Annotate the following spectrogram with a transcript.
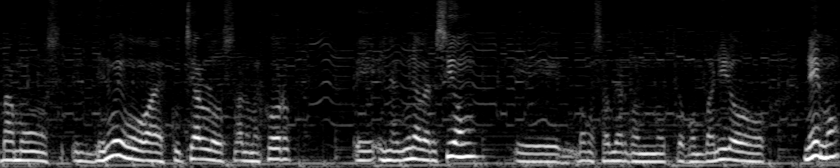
vamos eh, de nuevo a escucharlos a lo mejor eh, en alguna versión. vamos a hablar con nuestro compañero Nemo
